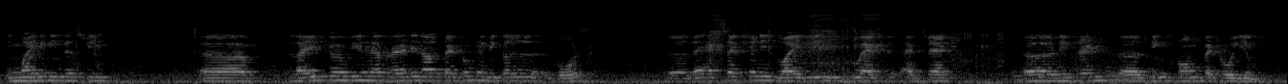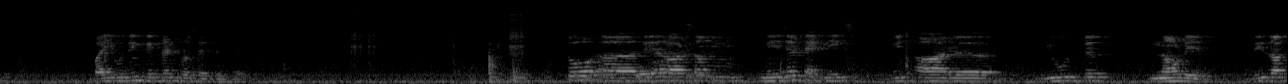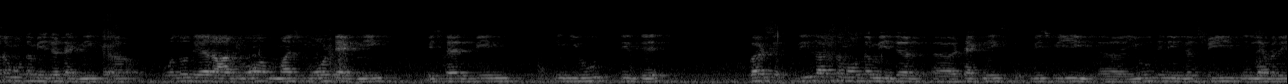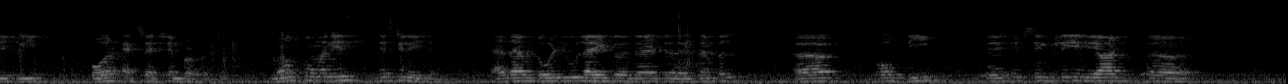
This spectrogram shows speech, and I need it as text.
in mining industries, uh, like uh, we have read in our petrochemical course, uh, the extraction is widely used to extract different things from petroleum by using different processes. So uh, there are some major techniques which are uh, used nowadays. These are some of the major techniques. Uh, although there are more, much more techniques which has been in use these days, but these are some of the major uh, techniques which we uh, use in industries, in laboratories for extraction purposes. Most common is distillation. As I have told you, like uh, that uh, example uh, of tea, uh, it's simply we are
